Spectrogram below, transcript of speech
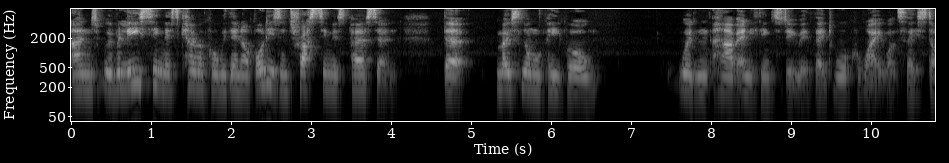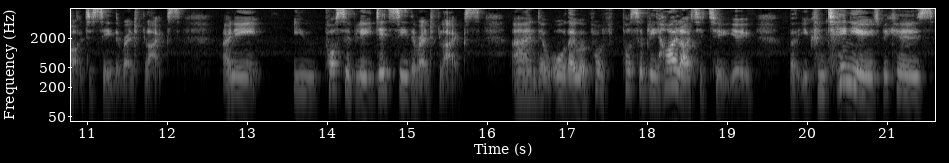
And we're releasing this chemical within our bodies and trusting this person that most normal people wouldn't have anything to do with. They'd walk away once they started to see the red flags. Only you possibly did see the red flags, and uh, or they were possibly highlighted to you, but you continued because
